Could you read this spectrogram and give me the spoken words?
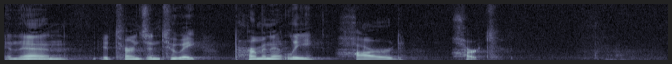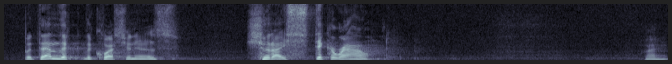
And then it turns into a permanently hard heart. But then the, the question is should I stick around? Right?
